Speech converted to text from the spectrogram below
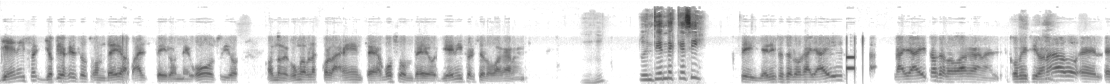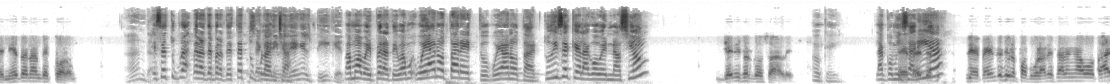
Jennifer, yo quiero hacer esos sondeos aparte, los negocios, cuando me pongo a hablar con la gente, hago sondeos. Jennifer se lo va a ganar. ¿Tú entiendes que sí? Sí, Jennifer se lo calladita, calladita se lo va a ganar. Comisionado, el, el nieto Hernández Colón. Anda. Esa es tu plancha. Espérate, espérate. Esta es tu O sea, que plancha. dividen el ticket. Vamos a ver, espérate. Vamos, voy a anotar esto. Voy a anotar. Tú dices que la gobernación. Jennifer González. Ok. La comisaría. Depende, si los populares salen a votar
